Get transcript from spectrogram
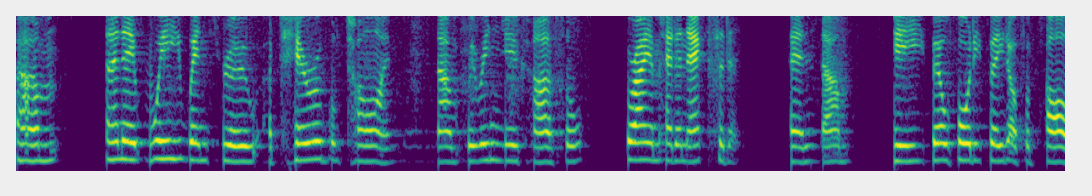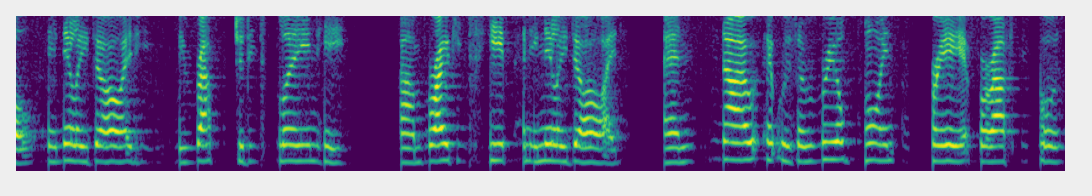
Um, and it, we went through a terrible time. Um, we were in Newcastle. Graham had an accident and um, he fell 40 feet off a pole. He nearly died. He, he ruptured his spleen. He um, broke his hip and he nearly died. And, you know, it was a real point of prayer for us because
